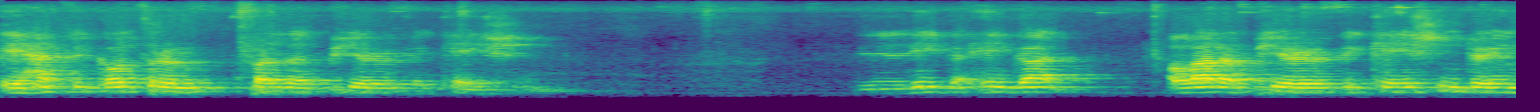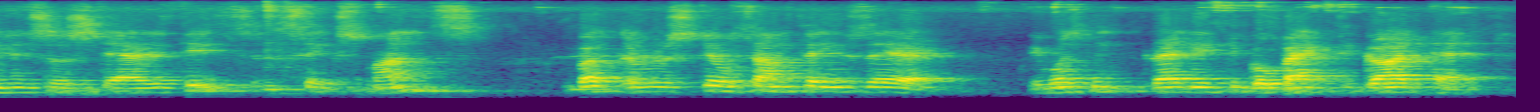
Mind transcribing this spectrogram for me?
he had to go through further purification. He got, he got a lot of purification during his austerities in six months, but there were still some things there. He wasn't ready to go back to Godhead.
